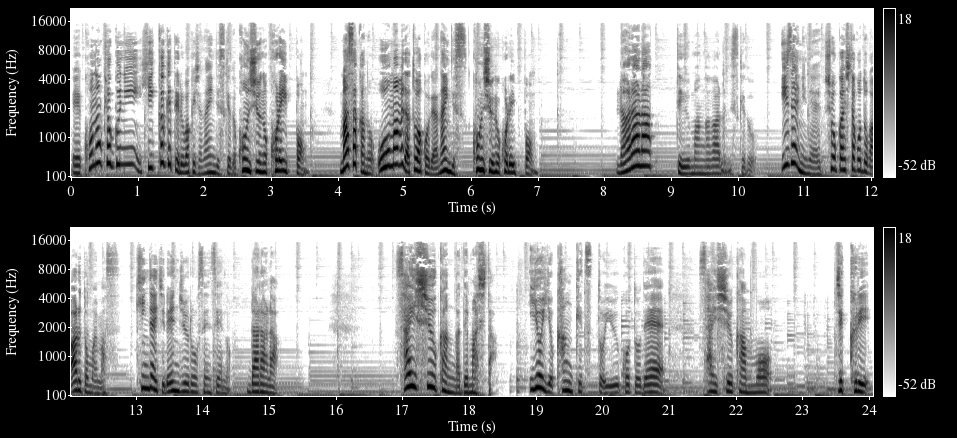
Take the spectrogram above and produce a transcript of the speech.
えー、この曲に引っ掛けてるわけじゃないんですけど、今週のこれ一本。まさかの大豆田十和子ではないんです。今週のこれ一本。ラララっていう漫画があるんですけど、以前にね、紹介したことがあると思います。金田一連十郎先生のラララ。最終巻が出ました。いよいよ完結ということで、最終巻もじっくり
